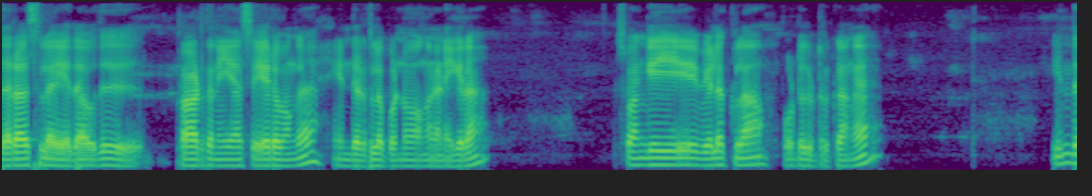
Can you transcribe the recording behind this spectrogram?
தராசில் ஏதாவது பிரார்த்தனையாக செய்கிறவங்க இந்த இடத்துல பண்ணுவாங்கன்னு நினைக்கிறேன். ஸோ அங்கேயே விளக்குலாம் போட்டுக்கிட்டு இருக்காங்க. இந்த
